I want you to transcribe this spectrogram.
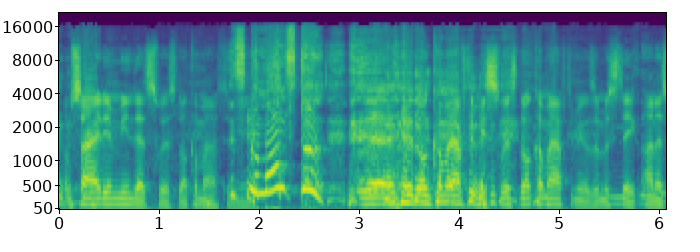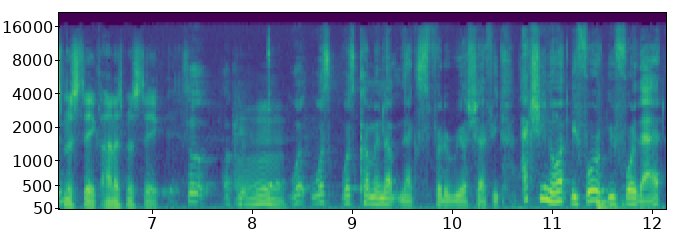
I'm sorry, I didn't mean that, Swiss. Don't come after It's me. It's the monster. Yeah, don't come after me, Swiss. Don't come after me. It was a mistake. Honest mistake. Honest mistake. So okay, Mm. what, what's what's coming up next for the real Sheffy? Actually, you know what? Before before that,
